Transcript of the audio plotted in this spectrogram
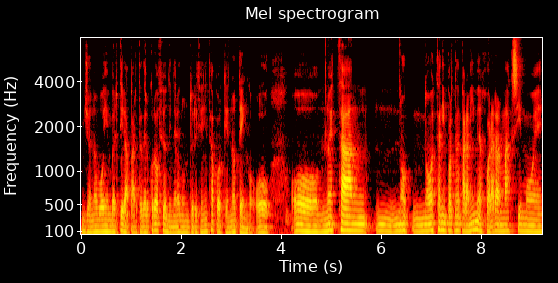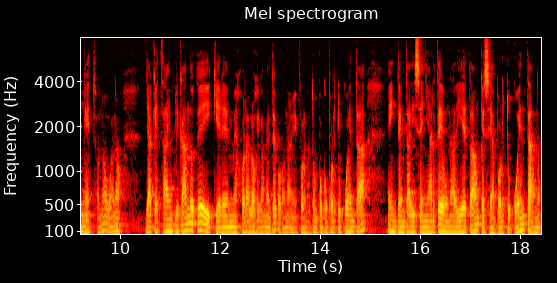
yo no voy a invertir aparte del CrossFit un dinero en un nutricionista porque no tengo o, o no es tan no, no, es tan importante para mí mejorar al máximo en esto, ¿no? Bueno, ya que estás implicándote y quieres mejorar lógicamente, pues bueno, infórmate un poco por tu cuenta e intenta diseñarte una dieta, aunque sea por tu cuenta, ¿no?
